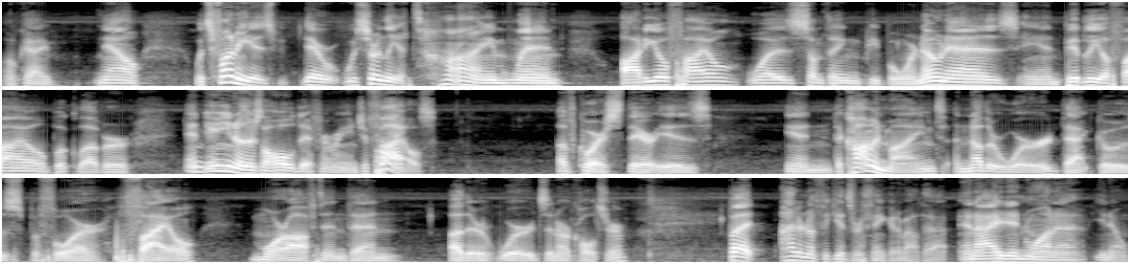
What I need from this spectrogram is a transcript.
Okay. Now, what's funny is there was certainly a time when audiophile was something people were known as, and bibliophile, book lover, and, and you know, there's a whole different range of philes. Of course, there is in the common mind another word that goes before phile more often than other words in our culture. But I don't know if the kids were thinking about that. And I didn't want to, you know,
